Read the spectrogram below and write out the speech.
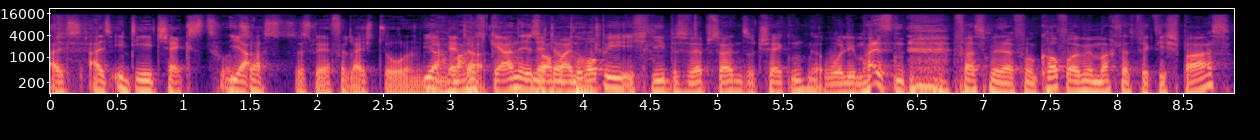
Als, als Idee checkst und ja. sagst, das wäre vielleicht so ein Ja, mache ich gerne. Ist auch mein Punkt. Hobby. Ich liebe es, Webseiten zu checken obwohl die meisten fassen mir da vom Kopf, aber mir macht das wirklich Spaß.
